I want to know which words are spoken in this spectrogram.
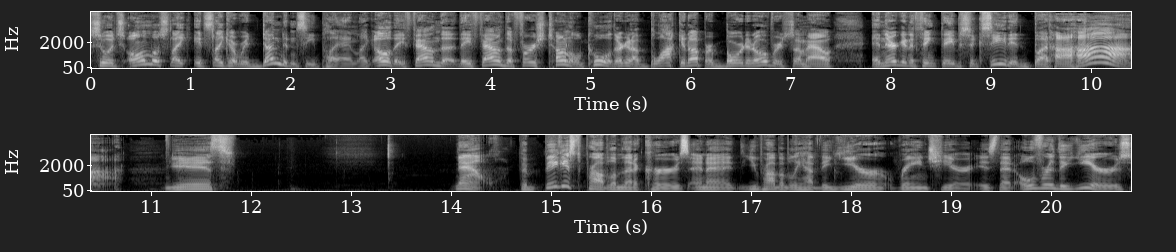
So it's almost like it's like a redundancy plan. Like, oh, they found the they found the first tunnel. Cool. They're gonna block it up or board it over somehow, and they're gonna think they've succeeded. But ha ha! Yes. Now, the biggest problem that occurs, and uh, you probably have the year range here, is that over the years,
